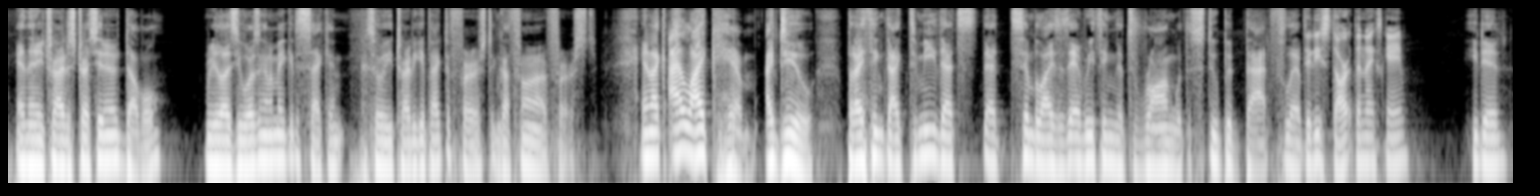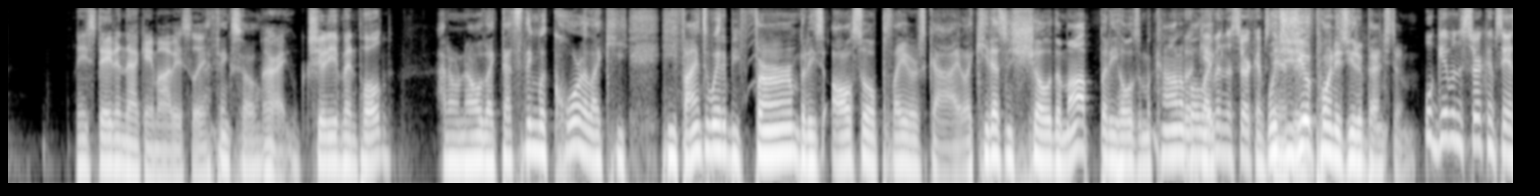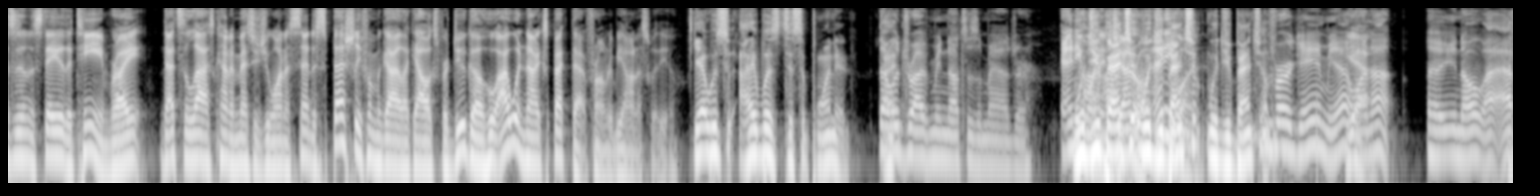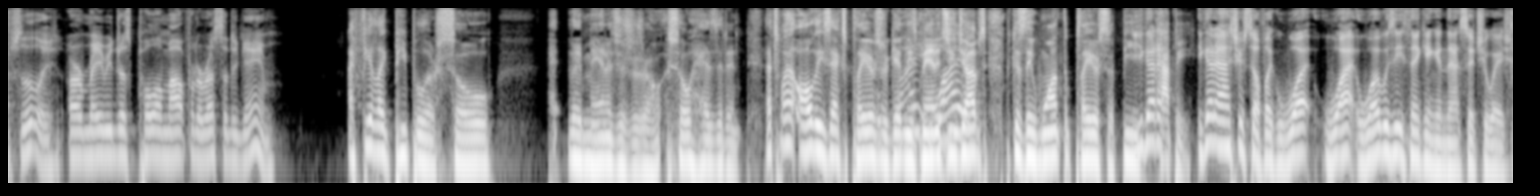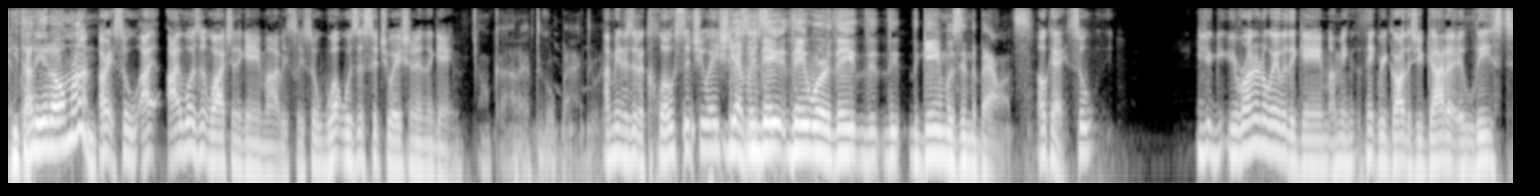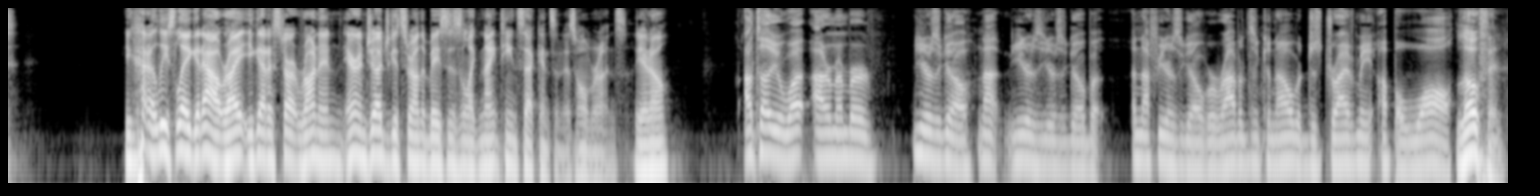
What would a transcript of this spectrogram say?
And then he tried to stretch it into a double, realized he wasn't going to make it to second. So he tried to get back to first and got thrown out at first. And like I like him, I do, but I think that to me that's that symbolizes everything that's wrong with the stupid bat flip. Did he start the next game? He did. He stayed in that game, obviously. I think so. All right. Should he have been pulled? I don't know. Like that's the thing with Cora. Like he he finds a way to be firm, but he's also a player's guy. Like he doesn't show them up, but he holds them accountable. But like, given the circumstances which is your point, is you'd have benched him. Well, given the circumstances and the state of the team, right? That's the last kind of message you want to send, especially from a guy like Alex Verdugo, who I would not expect that from, to be honest with you. Yeah, it was. I was disappointed. That I- would drive me nuts as a manager. Anyone would you in bench general, him? Would you anyone. bench him? Would you bench him? For a game, yeah, Yeah. why not? Uh, you know, absolutely. Or maybe just pull him out for the rest of the game. I feel like people are so. The managers are so hesitant. That's why all these ex players are getting these managing why- jobs because they want the players to be You got to happy. You got to ask yourself, like, what, what, what was he thinking in that situation? He thought he had a home run. All right, so I, I wasn't watching the game, obviously. So what was the situation in the game? Oh God, I have to go back to it. I mean, is it a close situation? Yeah, I mean they they were they the, the, the game was in the balance. Okay, so you, you're running away with the game. I mean, I think regardless, you got to at least you got to at least leg it out, right? You got to start running. Aaron Judge gets around the bases in like 19 seconds in his home runs. You know, I'll tell you what, I remember years ago, not years, years ago, but enough years ago, where Robinson Cano would just drive me up a wall. loafing.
